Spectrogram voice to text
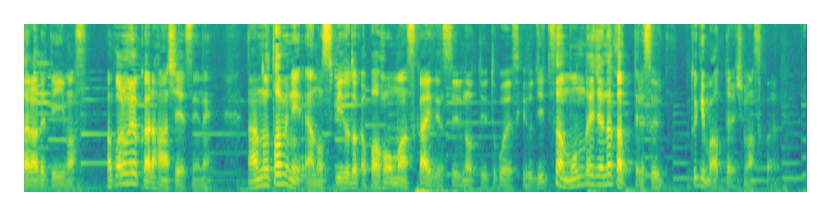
られています。まあ、これもよくある話ですよね。何のためにあのスピードとかパフォーマンス改善するのっていうところですけど、実は問題じゃなかったりする時もあったりしますからね。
